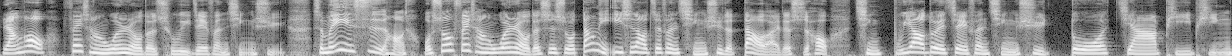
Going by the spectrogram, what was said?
然后非常温柔的处理这份情绪，什么意思？哈，我说非常温柔的是说，当你意识到这份情绪的到来的时候，请不要对这份情绪。多加批评，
